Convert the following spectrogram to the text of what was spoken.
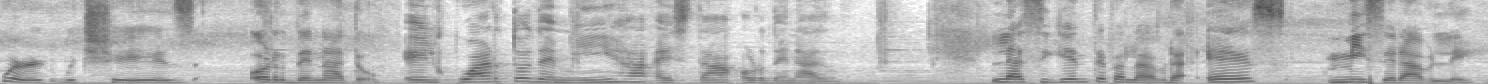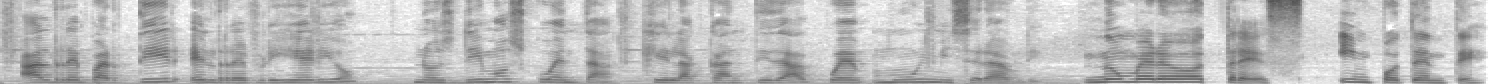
word, which is ordenado. El cuarto de mi hija está ordenado. La siguiente palabra es miserable. Al repartir el refrigerio, nos dimos cuenta que la cantidad fue muy miserable. Número 3. Impotente.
